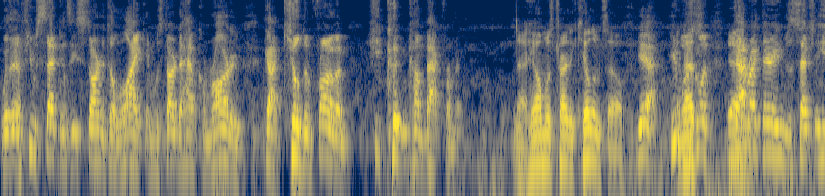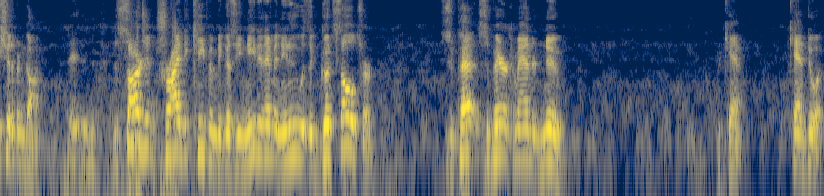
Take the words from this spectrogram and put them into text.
within a few seconds he started to like and was started to have camaraderie, got killed in front of him. He couldn't come back from it. now he almost tried to kill himself. Yeah, he And was going. yeah. That right there, he was a section. He should have been gone. It- the sergeant tried to keep him because he needed him and he knew he was a good soldier. Super, superior commander knew. We can't, can't do it.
